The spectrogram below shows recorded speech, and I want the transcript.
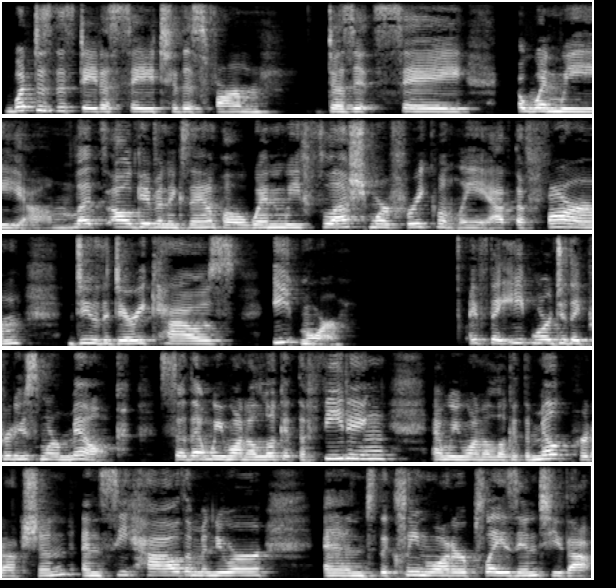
what does this data say to this farm? Does it say when we um, let's i'll give an example. When we flush more frequently at the farm do the dairy cows eat more? If they eat more do they produce more milk? So then we want to look at the feeding and we want to look at the milk production and see how the manure and the clean water plays into that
